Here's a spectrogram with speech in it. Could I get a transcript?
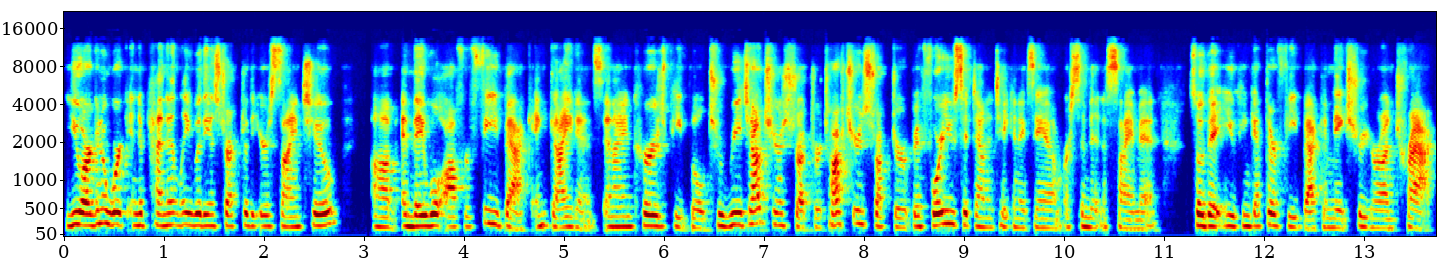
You are going to work independently with the instructor that you're assigned to, um, and they will offer feedback and guidance. And I encourage people to reach out to your instructor, talk to your instructor before you sit down and take an exam or submit an assignment so that you can get their feedback and make sure you're on track.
